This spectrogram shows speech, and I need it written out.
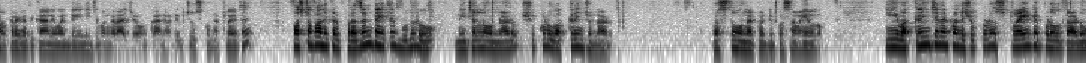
వక్రగతి కానివ్వండి నీచభంగ రాజ్యోగం కానివ్వండి చూసుకున్నట్లయితే ఫస్ట్ ఆఫ్ ఆల్ ఇక్కడ ప్రజెంట్ అయితే బుధుడు నీచంలో ఉన్నాడు శుక్రుడు వక్రించున్నాడు. ప్రస్తుతం ఉన్నటువంటి ఇప్పుడు సమయంలో. ఈ వక్రించినటువంటి శుక్రుడు స్ట్రైట్ ఎప్పుడు అవుతాడు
